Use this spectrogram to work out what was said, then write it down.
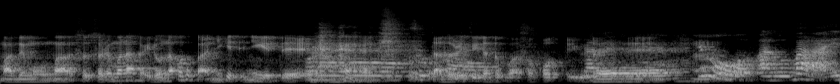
まあでもまあそれもなんかいろんなことから逃げて逃げて たどり着いたとこはそこっていうだけで、でもあのまあ田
